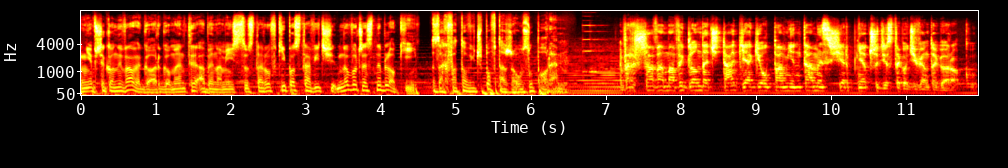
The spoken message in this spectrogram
Nie przekonywały go argumenty, aby na miejscu starówki postawić nowoczesne bloki. Zachwatowicz powtarzał z uporem. Warszawa ma wyglądać tak, jak ją pamiętamy z sierpnia 1939 roku.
